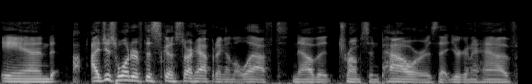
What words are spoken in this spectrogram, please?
and I just wonder if this is going to start happening on the left now that Trump's in power. Is that you're going to have?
